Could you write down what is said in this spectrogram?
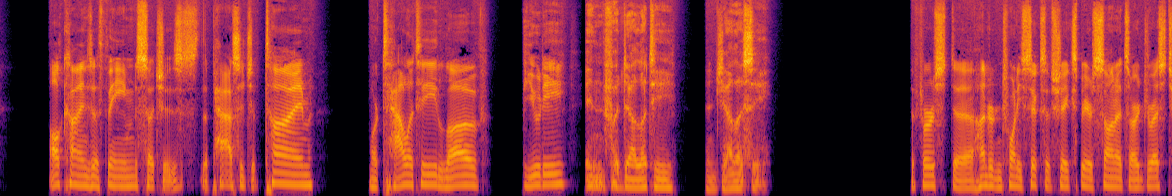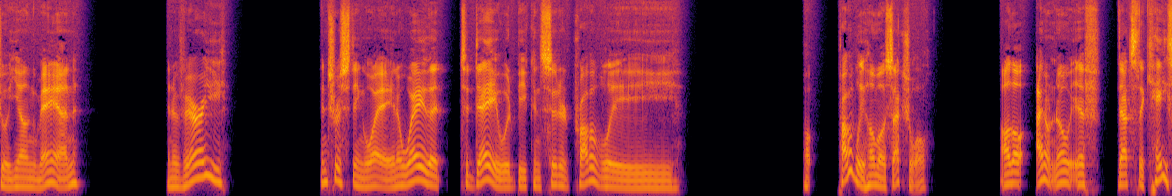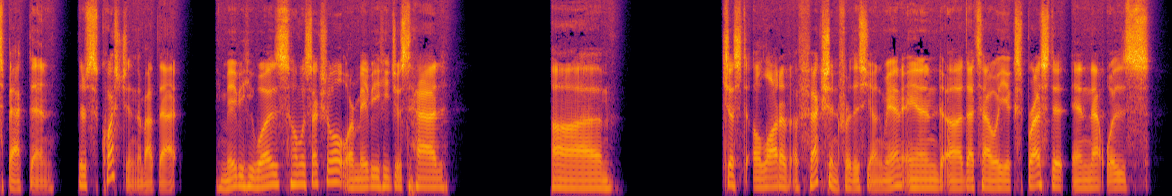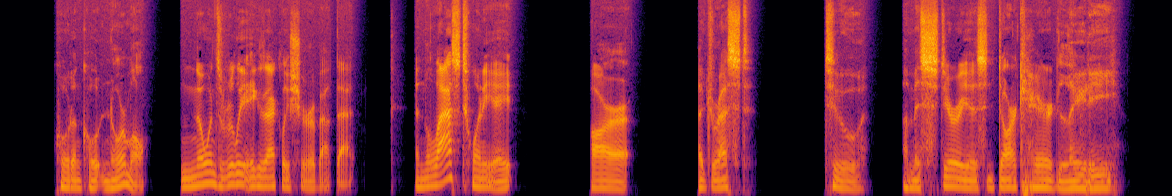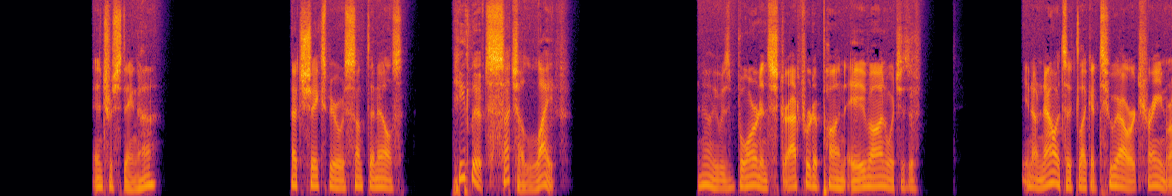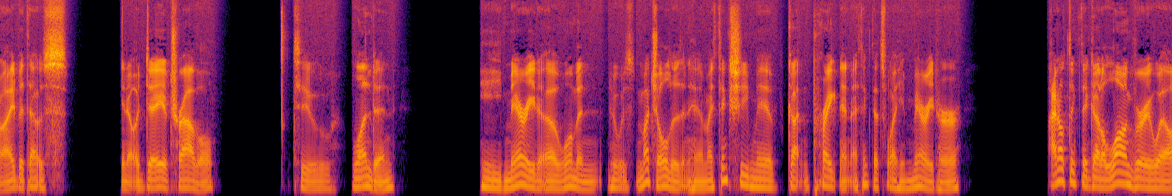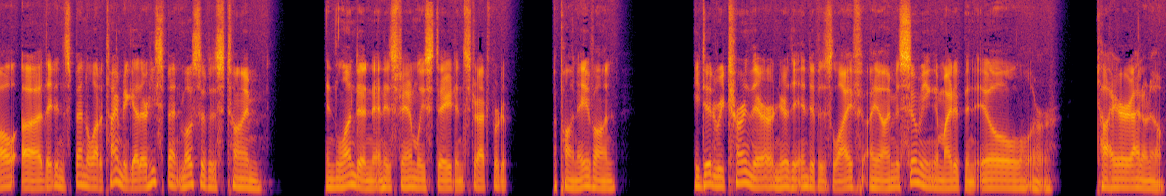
all kinds of themes such as the passage of time, mortality, love, beauty, infidelity, and jealousy. The first uh, 126 of Shakespeare's sonnets are addressed to a young man in a very interesting way, in a way that today would be considered probably probably homosexual. Although I don't know if that's the case back then. There's a question about that. Maybe he was homosexual, or maybe he just had um, just a lot of affection for this young man, and uh, that's how he expressed it, and that was quote unquote normal. No one's really exactly sure about that. And the last 28 are addressed to a mysterious dark haired lady. Interesting, huh? That Shakespeare was something else. He lived such a life. You know, he was born in Stratford upon Avon, which is a, you know, now it's a, like a two hour train ride, but that was, you know, a day of travel to London he married a woman who was much older than him. I think she may have gotten pregnant. I think that's why he married her. I don't think they got along very well. Uh, they didn't spend a lot of time together. He spent most of his time in London, and his family stayed in Stratford upon Avon. He did return there near the end of his life. I, I'm assuming he might have been ill or tired. I don't know.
